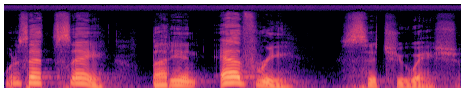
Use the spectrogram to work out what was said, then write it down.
What does that say? But in every situation.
